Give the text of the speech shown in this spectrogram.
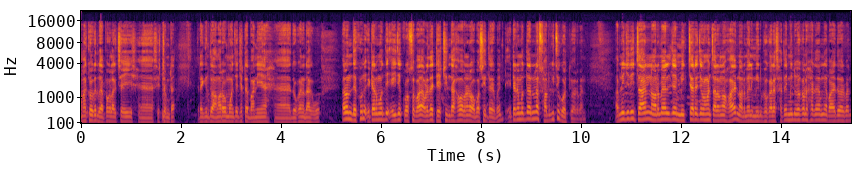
আমাকেও কিন্তু ব্যাপক লাগছে এই সিস্টেমটা এটা কিন্তু আমারও মন চাইছে এটা বানিয়ে দোকানে রাখব। কারণ দেখুন, এটার মধ্যে এই যে ক্রসওভার আপনাদের টেস্টিং দেখাবো, আপনারা অবশ্যই দেখবেন। এটার মধ্যে আপনারা সব কিছু করতে পারবেন। আপনি যদি চান নর্মাল যে মিক্সচারে যেমন চালানো হয় নর্মাল মিড ভোকালের সাথে মিড ভোকালের সাথে আপনি বাজাতে পারবেন।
